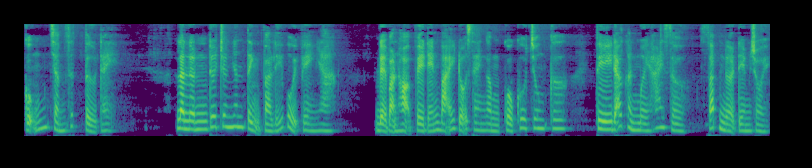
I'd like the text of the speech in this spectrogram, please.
cũng chấm dứt từ đây. Lần lần đưa Trương Nhân Tịnh và Lý Bội về nhà. Để bọn họ về đến bãi đỗ xe ngầm của khu chung cư thì đã gần 12 giờ, sắp nửa đêm rồi.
